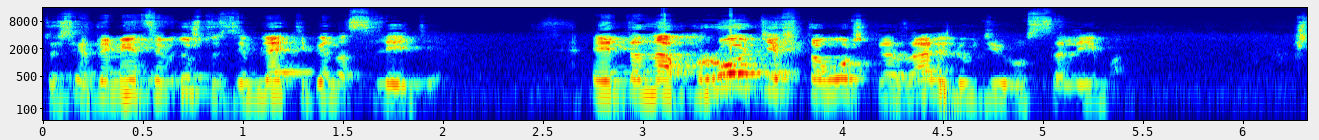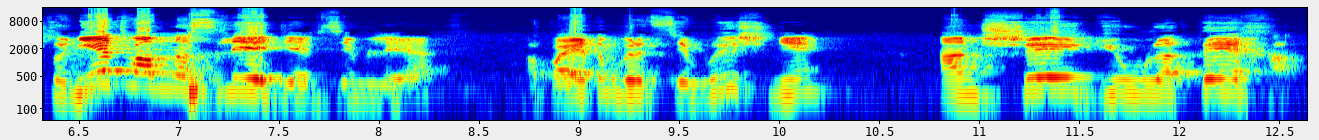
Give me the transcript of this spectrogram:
То есть это имеется в виду, что земля тебе наследие. Это напротив того, что сказали люди Иерусалима. Что нет вам наследия в земле, а поэтому, говорит Всевышний, Аншей Гиулатеха.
